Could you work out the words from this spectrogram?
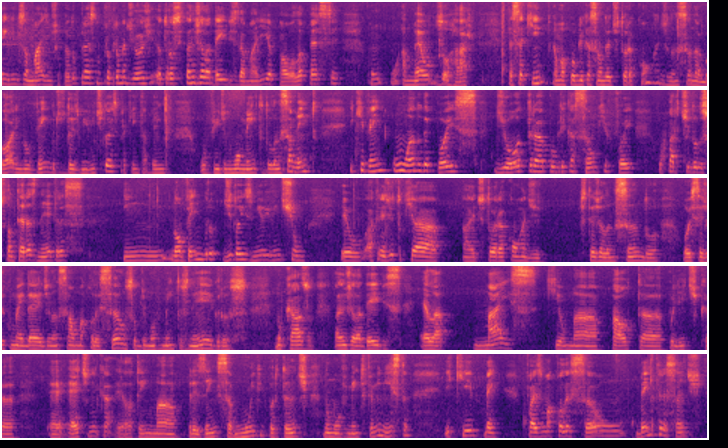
Bem-vindos a mais um Chapéu do Press. No programa de hoje eu trouxe Angela Davis, da Maria Paola Pesse, com a Mel Zohar. Essa aqui é uma publicação da editora Conrad, lançando agora em novembro de 2022, para quem está vendo o vídeo no momento do lançamento, e que vem um ano depois de outra publicação que foi O Partido dos Panteras Negras, em novembro de 2021. Eu acredito que a, a editora Conrad esteja lançando ou esteja com uma ideia de lançar uma coleção sobre movimentos negros. No caso, a Angela Davis, ela mais que uma pauta política é, étnica, ela tem uma presença muito importante no movimento feminista e que, bem, faz uma coleção bem interessante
